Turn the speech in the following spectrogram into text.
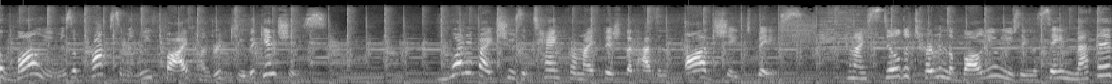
the volume is approximately 500 cubic inches. What if I choose a tank for my fish that has an odd-shaped base? Can I still determine the volume using the same method?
